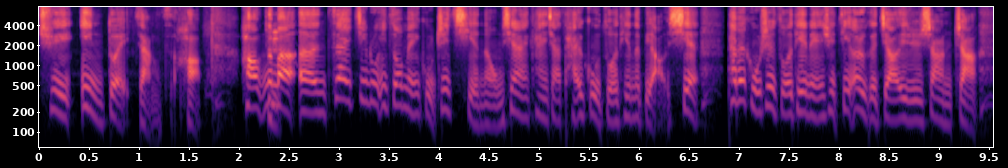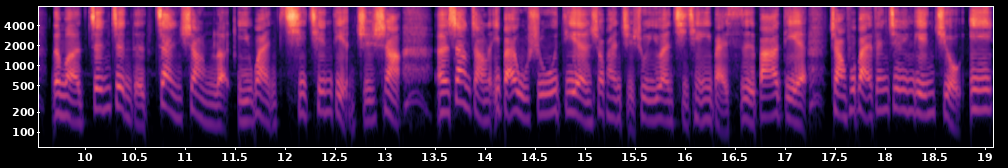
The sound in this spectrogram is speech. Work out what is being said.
去应对这样子哈，好，那么嗯，在进入一周美股之前呢，我们先来看一下台股昨天的表现。台北股市昨天连续第二个交易日上涨，那么真正的站上了一万七千点之上，呃，上涨了一百五十五点，收盘指数一万七千一百四十八点，涨幅百分之零点九一，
